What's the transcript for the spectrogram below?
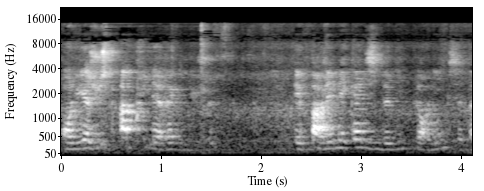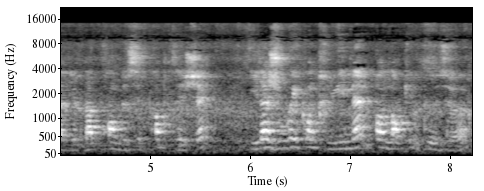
On lui a juste appris les règles du jeu. Et par les mécanismes de deep learning, c'est-à-dire d'apprendre de ses propres échecs, il a joué contre lui-même pendant quelques heures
